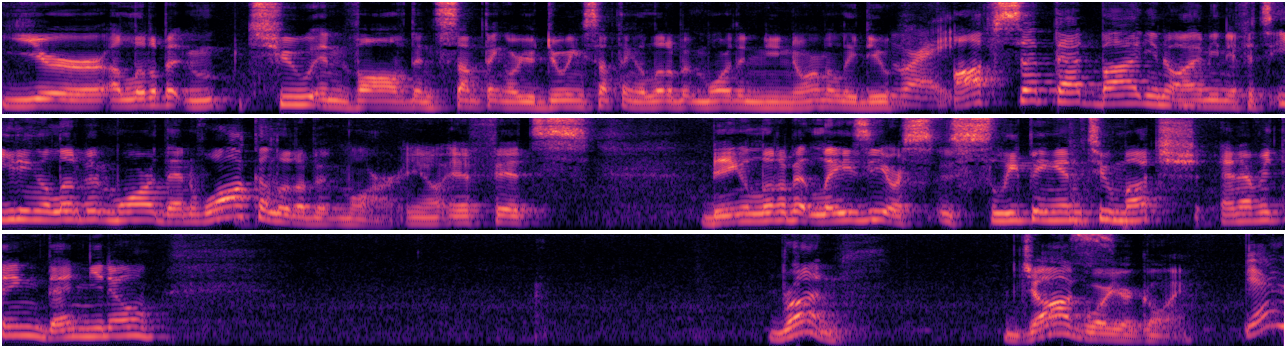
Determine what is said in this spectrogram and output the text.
you're a little bit too involved in something, or you're doing something a little bit more than you normally do, Right. offset that by you know, I mean, if it's eating a little bit more, then walk a little bit more. You know, if it's being a little bit lazy or s- sleeping in too much and everything, then you know, run, jog where you're going. yeah.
